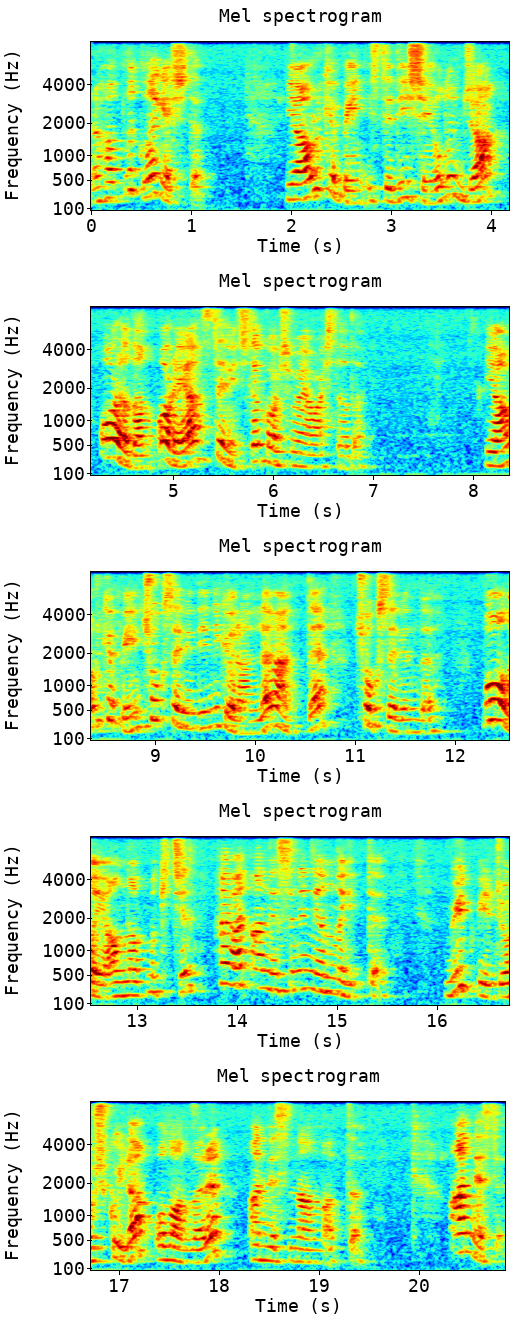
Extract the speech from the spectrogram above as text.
rahatlıkla geçti. Yavru köpeğin istediği şey olunca oradan oraya sevinçle koşmaya başladı. Yavru köpeğin çok sevindiğini gören Levent de çok sevindi. Bu olayı anlatmak için hemen annesinin yanına gitti. Büyük bir coşkuyla olanları annesine anlattı. Annesi.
